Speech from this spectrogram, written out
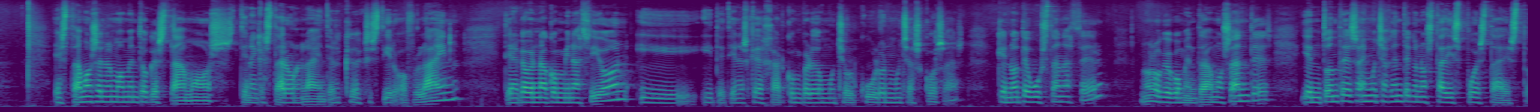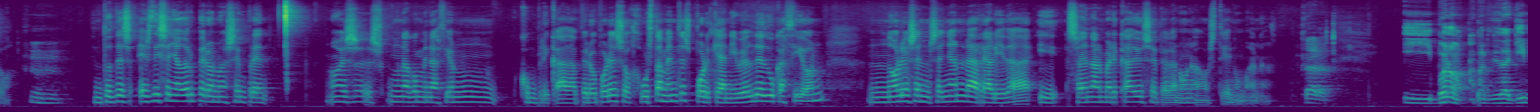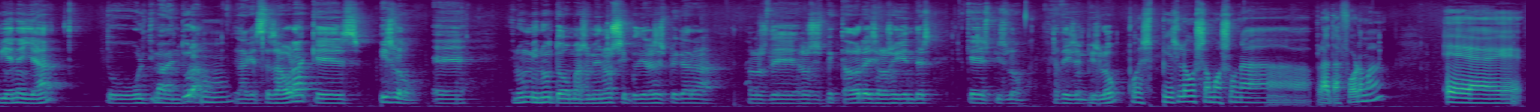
estamos en el momento que estamos, tiene que estar online, tiene que existir offline, tiene que haber una combinación y, y te tienes que dejar, con perdón, mucho el culo en muchas cosas que no te gustan hacer, ¿no? lo que comentábamos antes, y entonces hay mucha gente que no está dispuesta a esto. Entonces es diseñador, pero no es siempre. ¿no? Es, es una combinación complicada. Pero por eso, justamente es porque a nivel de educación no les enseñan la realidad y salen al mercado y se pegan una hostia inhumana. Claro. Y bueno, a partir de aquí viene ya tu última aventura, en la que estás ahora, que es Pislow. Eh, en un minuto más o menos, si pudieras explicar a, a los, de, a los espectadores y a los oyentes qué es Pislow. ¿Qué hacéis en Pislow? Pues Pislow somos una plataforma eh,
